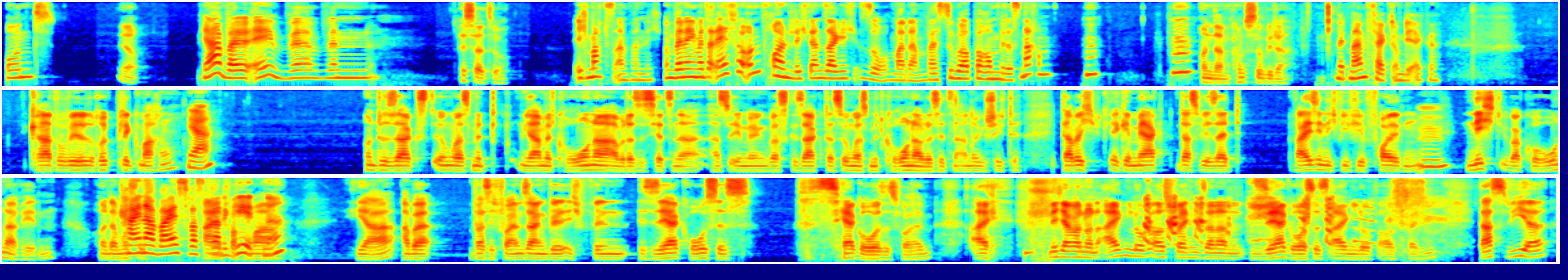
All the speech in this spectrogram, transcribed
und Ja, ja, weil ey, wer, wenn ist halt so. ich mach das einfach nicht. Und wenn jemand sagt, ey, ist voll unfreundlich, dann sage ich so, Madame, weißt du überhaupt, warum wir das machen? Und dann kommst du wieder. Mit meinem Fact um die Ecke. Gerade wo wir Rückblick machen Ja? Und du sagst irgendwas mit, ja, mit Corona, aber das ist jetzt eine, hast du eben irgendwas gesagt, dass irgendwas mit Corona, aber das ist jetzt eine andere Geschichte. Da habe ich äh, gemerkt, dass wir seit, weiß ich nicht wie viel Folgen, nicht über Corona reden. Und da muss Mhm. Keiner weiß, was gerade geht, mal- ne? Ja, aber was ich vor allem sagen will, ich will ein sehr großes, sehr großes vor allem, nicht einfach nur ein Eigenlob aussprechen, sondern ein sehr großes Eigenlob aussprechen, dass wir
